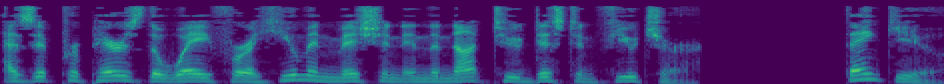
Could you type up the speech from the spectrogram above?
as it prepares the way for a human mission in the not-too-distant future. Thank you.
